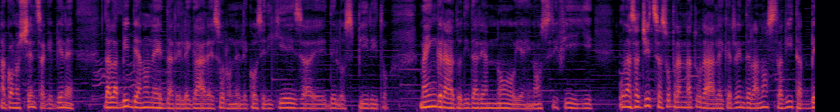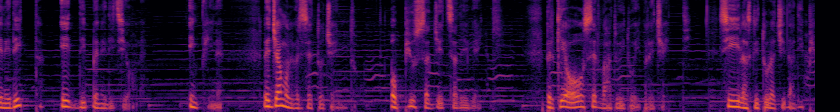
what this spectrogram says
La conoscenza che viene dalla Bibbia non è da relegare solo nelle cose di chiesa e dello spirito, ma è in grado di dare a noi, ai nostri figli, una saggezza soprannaturale che rende la nostra vita benedetta e di benedizione. Infine, leggiamo il versetto 100. Ho più saggezza dei vecchi, perché ho osservato i tuoi precetti. Sì, la scrittura ci dà di più.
